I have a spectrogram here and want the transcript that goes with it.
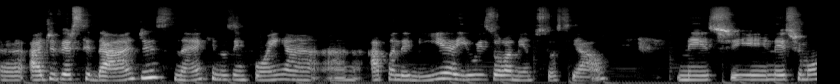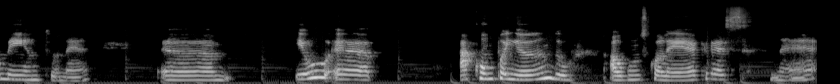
uh, adversidades né, que nos impõem a, a, a, pandemia e o isolamento social neste, neste momento. Né? Uh, eu, uh, acompanhando alguns colegas, né,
